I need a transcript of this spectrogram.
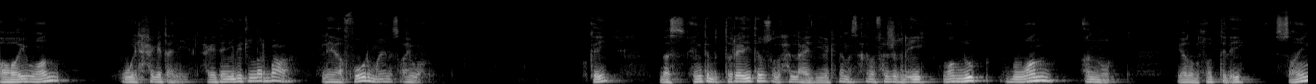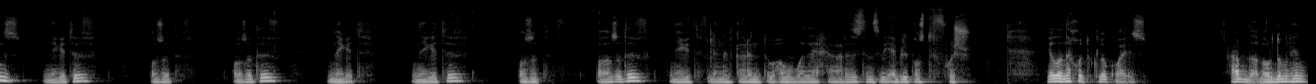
I1 والحاجة تانية. الحاجة تانية بقت الأربعة اللي هي 4 minus I1 okay؟ بس أنت بالطريقة دي توصل لحل عادي. يبقى كده مسألة ما فيهاش غير إيه؟ 1 loop ب 1 انون يلا نحط الإيه؟ ال signs negative positive positive negative negative positive positive negative لأن ال current وهو داخل على resistance بيقابل ال positive في وشه. يلا ناخد clockwise هبدأ برضو من هنا.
